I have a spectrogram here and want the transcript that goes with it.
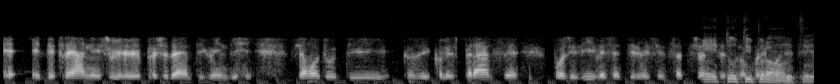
e, e dei tre anni precedenti, quindi siamo tutti così con le speranze positive, sentire le sensazioni e tutti pronti.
